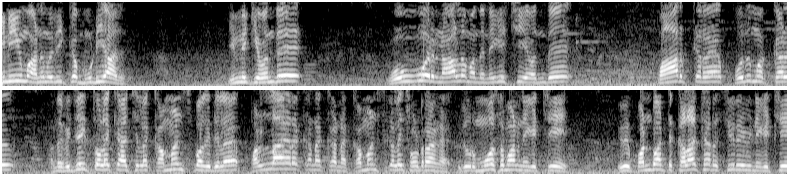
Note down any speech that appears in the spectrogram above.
இனியும் அனுமதிக்க முடியாது. இன்னைக்கு வந்து ஒவ்வொரு நாளும் அந்த நிகழ்ச்சியை வந்து பார்க்கிற பொதுமக்கள் அந்த விஜய் தொலைக்காட்சியில் கமெண்ட்ஸ் பகுதியில் பல்லாயிரக்கணக்கான கமெண்ட்ஸ்களை சொல்றாங்க. இது ஒரு மோசமான நிகழ்ச்சி. இது பண்பாட்டு கலாச்சார சீரழிவு நிகழ்ச்சி.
